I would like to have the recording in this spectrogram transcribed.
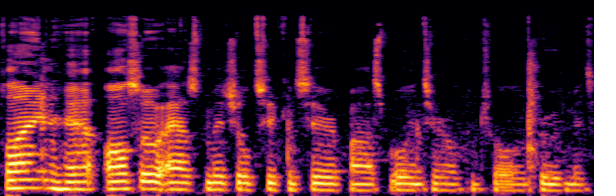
Klein also asked Mitchell to consider possible internal control improvements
